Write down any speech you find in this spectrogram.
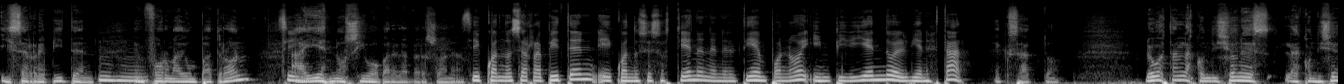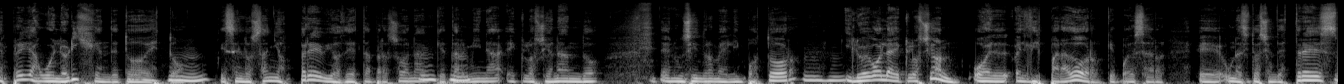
y se repiten en forma de un patrón, ahí es nocivo para la persona. Sí, cuando se repiten y cuando se sostienen en el tiempo, ¿no? Impidiendo el bienestar. Exacto. Luego están las condiciones, las condiciones previas o el origen de todo esto. Es en los años previos de esta persona que termina eclosionando en un síndrome del impostor. Y luego la eclosión o el, disparador, que puede ser eh, una situación de estrés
